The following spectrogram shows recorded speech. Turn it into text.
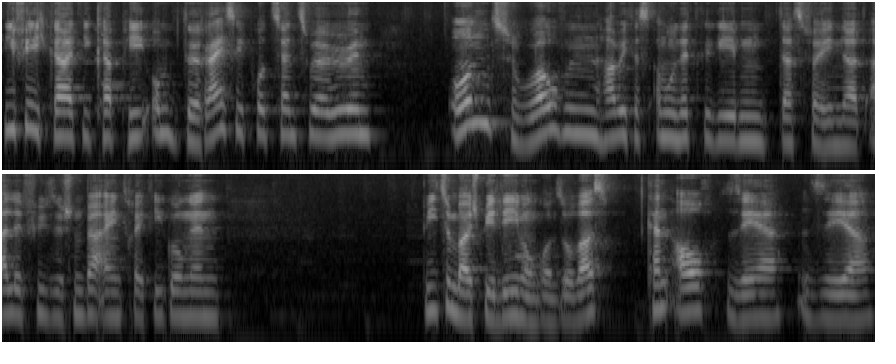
die Fähigkeit, die KP um 30% zu erhöhen. Und Rowan habe ich das Amulett gegeben, das verhindert alle physischen Beeinträchtigungen, wie zum Beispiel Lähmung und sowas. Kann auch sehr, sehr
